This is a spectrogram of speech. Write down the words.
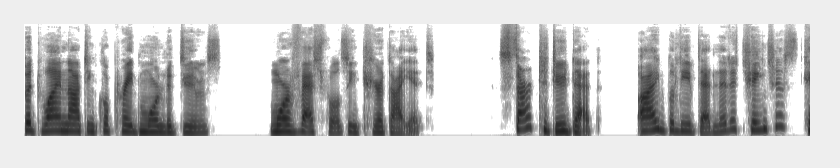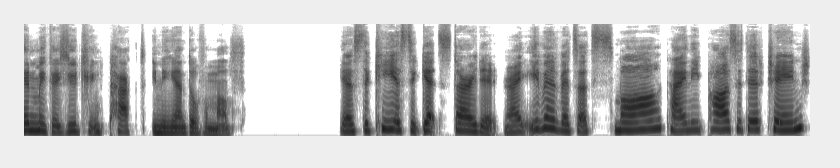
But why not incorporate more legumes, more vegetables into your diet? Start to do that. I believe that little changes can make a huge impact in the end of a month. Yes, the key is to get started, right? Even if it's a small, tiny positive change,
